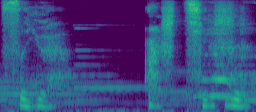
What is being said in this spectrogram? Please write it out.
四月二十七日。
